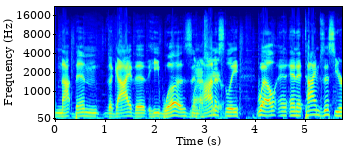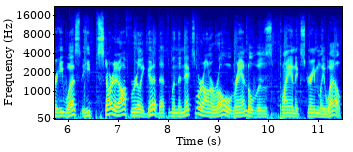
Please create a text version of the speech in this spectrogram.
not been the guy that he was, and honestly. year. Well, and, and at times this year he was he started off really good. That's when the Knicks were on a roll. Randle was playing extremely well.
